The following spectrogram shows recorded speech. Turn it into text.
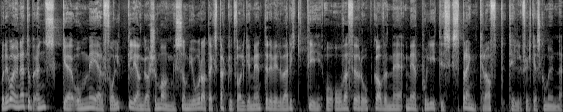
Og Det var jo nettopp ønsket om mer folkelig engasjement som gjorde at ekspertutvalget mente det ville være riktig å overføre oppgaver med mer politisk sprengkraft til fylkeskommunene.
